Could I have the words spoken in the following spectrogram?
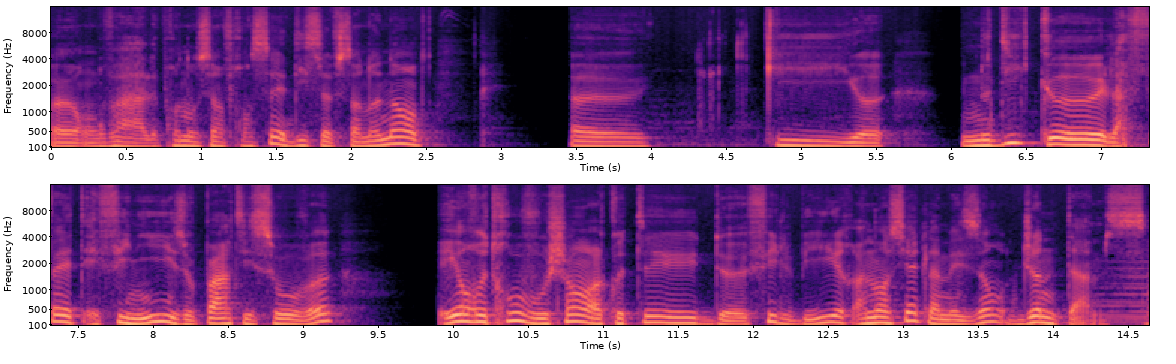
euh, on va le prononcer en français, 1990, euh, qui nous dit que la fête est finie, the party's over, et on retrouve au chant à côté de Philbeer un ancien de la maison, John Tams.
